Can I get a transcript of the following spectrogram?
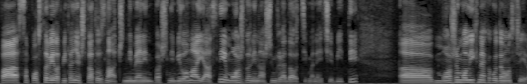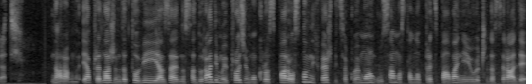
pa sam postavila pitanje šta to znači. Ni meni baš ni bilo najjasnije, možda ni našim gledalcima neće biti. možemo li ih nekako demonstrirati? Naravno, ja predlažem da to vi i ja zajedno sad uradimo i prođemo kroz par osnovnih vežbica koje mogu samostalno pred spavanje i uveče da se rade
